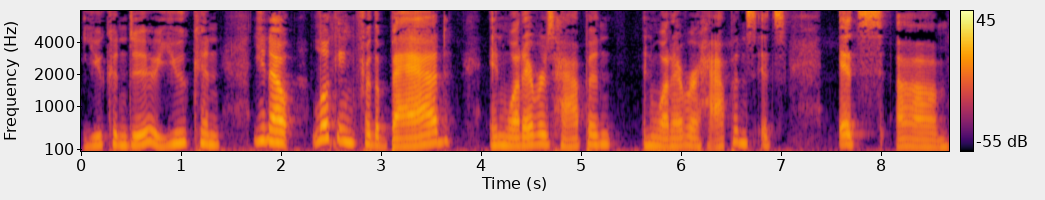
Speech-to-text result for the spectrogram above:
you can do. You can, you know, looking for the bad in whatever's happened, in whatever happens, it's, it's, um,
